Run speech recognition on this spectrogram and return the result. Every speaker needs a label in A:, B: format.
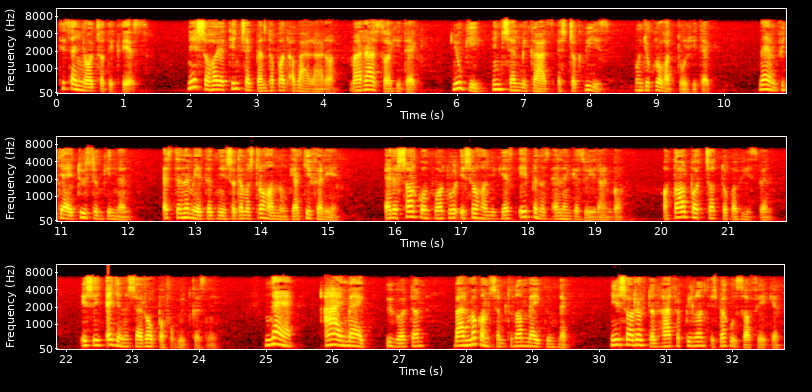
A: 18. rész Nézd a haja tincsekben tapad a vállára. Már rázza a hideg. Nyugi, nincs semmi gáz, ez csak víz. Mondjuk rohadtul hideg. Nem, figyelj, tűzünk innen. Ezt te nem érted, Nésa, de most rohannunk kell, kifelé. Erre sarkon fordul, és rohanni kezd éppen az ellenkező irányba. A talpat csattog a vízben, és így egyenesen robba fog ütközni. Ne! Állj meg! üvöltem, bár magam sem tudom melyikünknek, Nilsson rögtön hátra pillant, és behúzza a féket.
